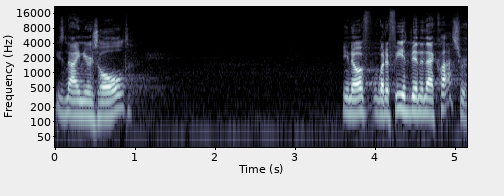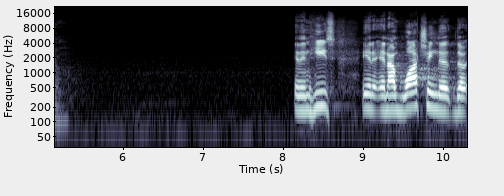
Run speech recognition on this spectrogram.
He's nine years old. You know, if, what if he had been in that classroom? And then he's, and I'm watching, the, the,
